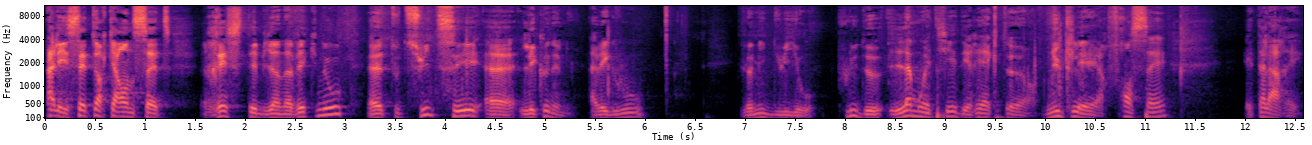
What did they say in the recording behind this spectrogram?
Allez, 7h47. Restez bien avec nous. Euh, tout de suite, c'est l'économie. Avec vous, le Mic Guyot. Plus de la moitié des réacteurs nucléaires français est à l'arrêt.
